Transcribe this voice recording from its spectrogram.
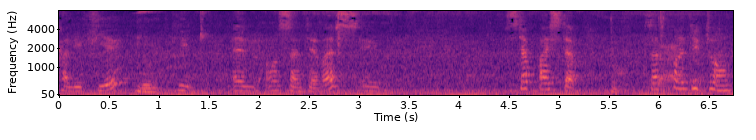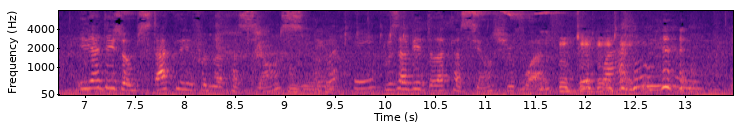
qualifiés, qui, et on s'intéresse et step by step. Ça prend du temps. Il y a des obstacles, il faut de la patience. Vous avez de la patience, je vois. Je vois.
